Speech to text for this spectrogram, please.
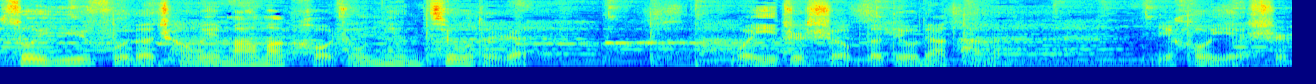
所以迂腐的成为妈妈口中念旧的人。我一直舍不得丢掉它们，以后也是。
